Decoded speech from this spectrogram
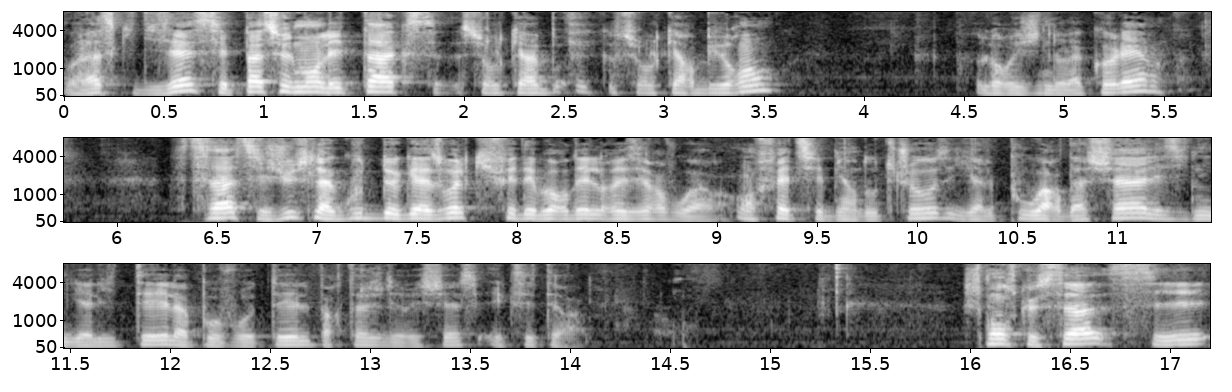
Voilà ce qu'il disait. C'est pas seulement les taxes sur le, sur le carburant, l'origine de la colère. Ça, c'est juste la goutte de gasoil qui fait déborder le réservoir. En fait, c'est bien d'autres choses. Il y a le pouvoir d'achat, les inégalités, la pauvreté, le partage des richesses, etc. Je pense que ça, c'est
